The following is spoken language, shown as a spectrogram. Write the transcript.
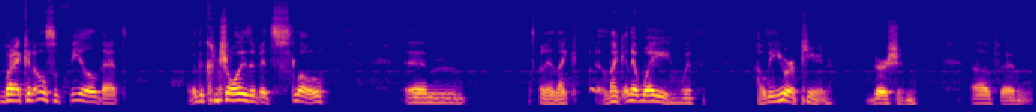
but I can also feel that the control is a bit slow. Um, like like in a way with how the European version of um,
